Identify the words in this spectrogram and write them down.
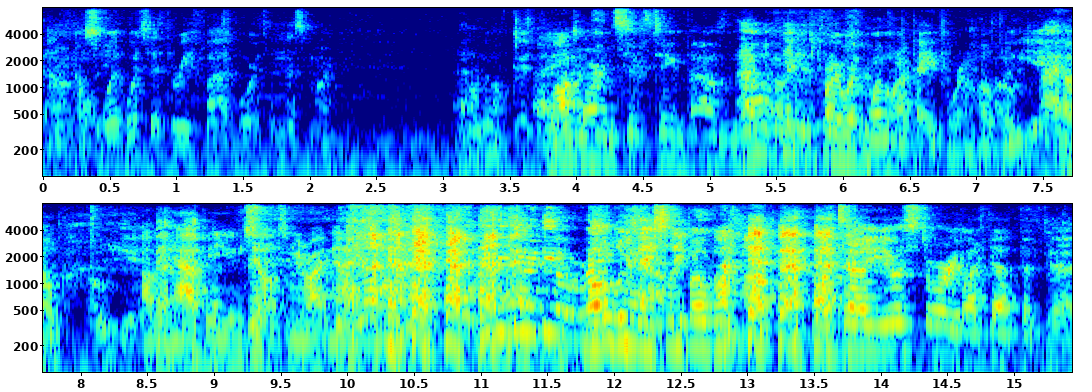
I don't know we'll what, what's a three five worth in this market. I don't know. Good A lot more than sixteen thousand. I would think it's probably worth more than what I paid for it. I'm hoping. Oh yeah. I hope. Oh yeah. I'll be happy. You can sell it to me right now. We can do a deal right Won't lose now. any sleep over it. I'll, I'll tell you a story like that that uh,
